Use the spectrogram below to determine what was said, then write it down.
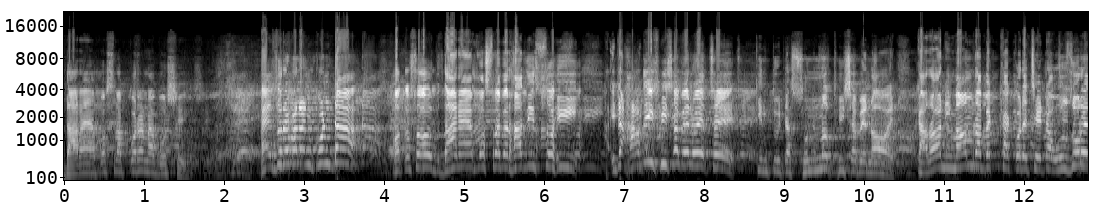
দাঁড়ায় প্রস্রাব করে না বসে? জোরে বলেন কোনটা? অথচ দাঁড়ায় প্রস্রাবের হাদিস সহি। এটা হাদিস হিসাবে রয়েছে, কিন্তু এটা সুন্নত হিসাবে নয়। কারণ ইমামরা ব্যাখ্যা করেছে, এটা ওজোরে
